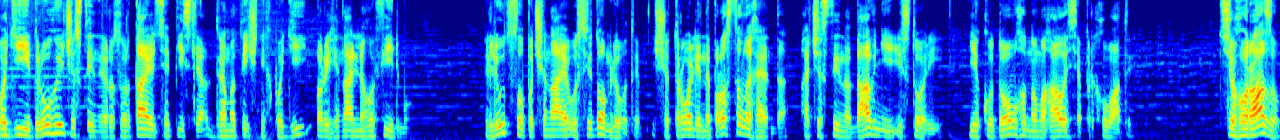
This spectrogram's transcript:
Події другої частини розгортаються після драматичних подій оригінального фільму. Людство починає усвідомлювати, що тролі не просто легенда, а частина давньої історії, яку довго намагалися приховати. Цього разу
